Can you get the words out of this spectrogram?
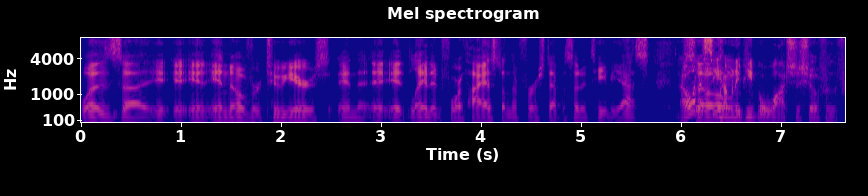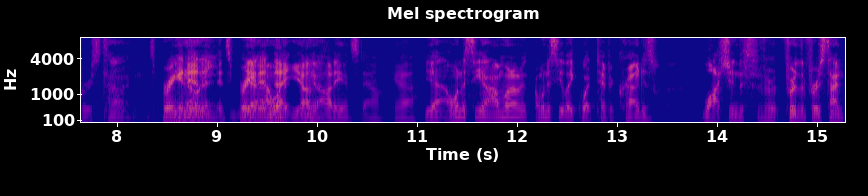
was uh, i- i- in, over two years, and it, landed fourth highest on the first episode of TBS. I want to see how many people watch the show for the first time. It's bringing You know, in it's bringing yeah, in wanna- that young yeah. audience now. Yeah, Yeah, I want to see I want. I want to see like what type of crowd is watching this for, for the first time,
